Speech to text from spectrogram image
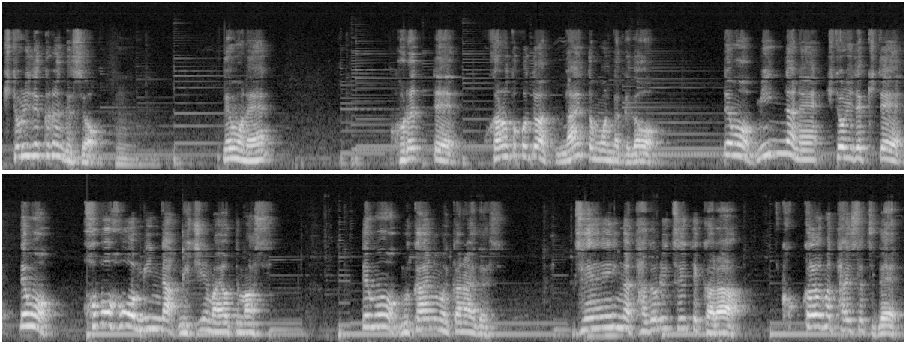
一人で来るんですよ。うんでもね、これって他のとこではないと思うんだけど、でもみんなね、一人で来て、でもほぼほぼみんな道に迷ってます。でも迎えにも行かないです。全員がたどり着いてから、ここからが大切で、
